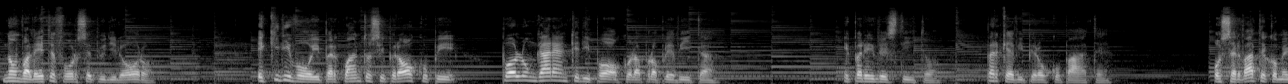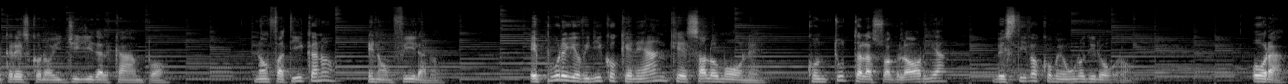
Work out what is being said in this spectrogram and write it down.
Non valete forse più di loro? E chi di voi, per quanto si preoccupi, può allungare anche di poco la propria vita? E per il vestito, perché vi preoccupate? Osservate come crescono i gigli del campo. Non faticano e non filano. Eppure io vi dico che neanche Salomone, con tutta la sua gloria, vestiva come uno di loro. Ora,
